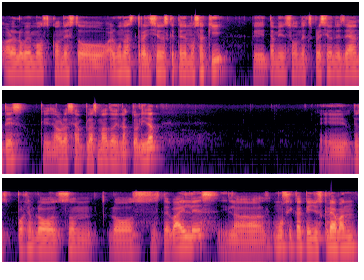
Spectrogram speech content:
ahora lo vemos con esto, algunas tradiciones que tenemos aquí, que también son expresiones de antes, que ahora se han plasmado en la actualidad. Eh, pues, por ejemplo, son los este, bailes y la música que ellos creaban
